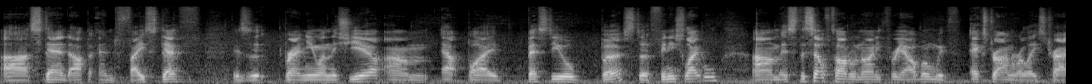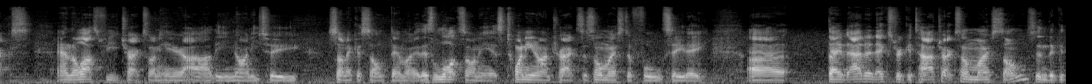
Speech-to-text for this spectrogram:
uh, Stand Up and Face Death, is a brand new one this year, um, out by Bestial Burst, a Finnish label. Um, it's the self-titled 93 album with extra unreleased tracks, and the last few tracks on here are the 92 Sonic Assault demo. There's lots on here. It's 29 tracks. It's almost a full CD. Uh, they've added extra guitar tracks on most songs, and the,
